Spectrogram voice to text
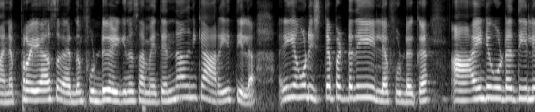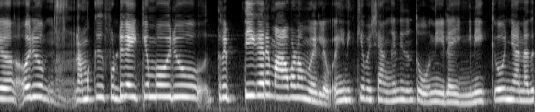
മനപ്രയാസമായിരുന്നു ഫുഡ് കഴിക്കുന്ന സമയത്ത്. എന്താണെന്ന് എനിക്ക് അറിയത്തില്ല. എനിക്ക് അങ്ങോട്ട് ഇഷ്ടപ്പെട്ടതേ ഇല്ല ഫുഡൊക്കെ. അതിന്റെ കൂട്ടത്തിൽ ഒരു നമുക്ക് ഫുഡ് കഴിക്കുമ്പോൾ ഒരു തൃപ്തികരമാവണമല്ലോ. എനിക്ക് പക്ഷെ അങ്ങനെയൊന്നും തോന്നിയില്ല. എങ്ങനെയൊക്കെയോ ഞാനത്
